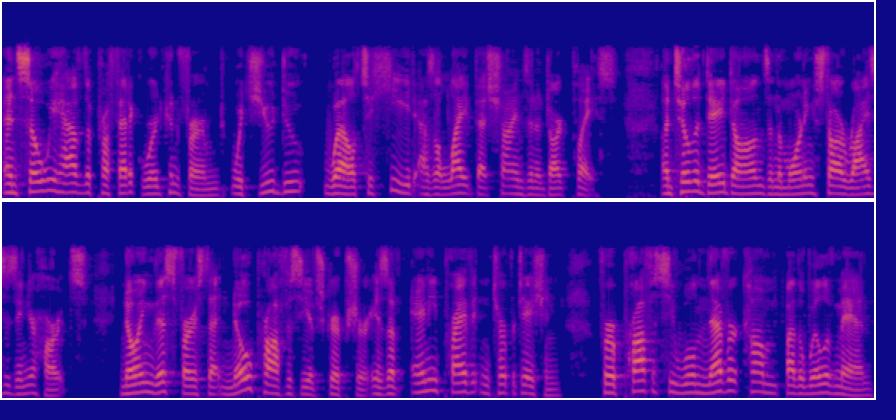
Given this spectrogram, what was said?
And so we have the prophetic word confirmed, which you do well to heed as a light that shines in a dark place, until the day dawns and the morning star rises in your hearts, knowing this first that no prophecy of Scripture is of any private interpretation, for a prophecy will never come by the will of man,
